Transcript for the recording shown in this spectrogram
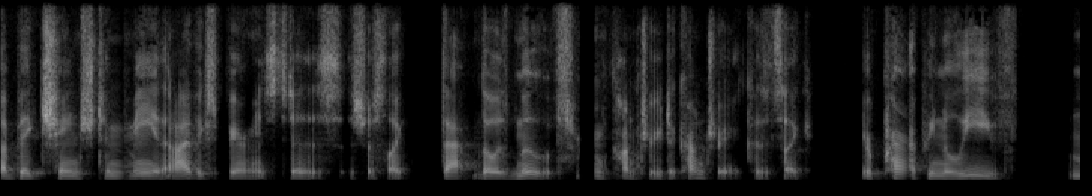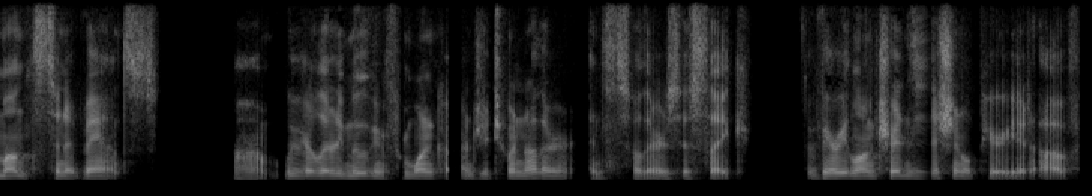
a big change to me that I've experienced is it's just like that those moves from country to country because it's like you're prepping to leave months in advance. Um, we were literally moving from one country to another, and so there's this like very long transitional period of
